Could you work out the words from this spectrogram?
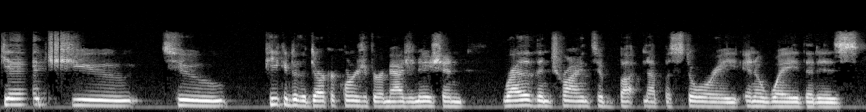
gets you to peek into the darker corners of your imagination rather than trying to button up a story in a way that is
